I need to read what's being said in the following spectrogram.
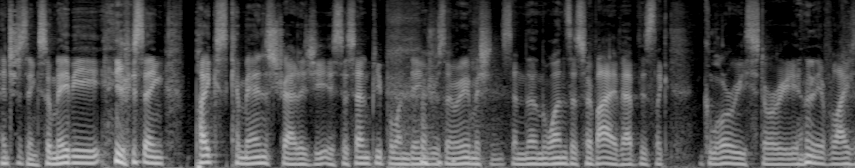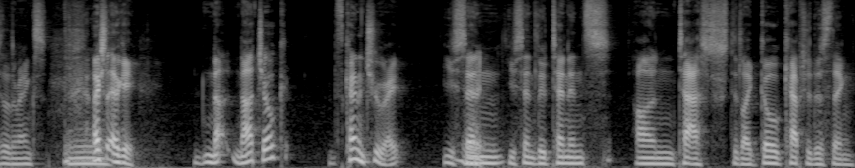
Interesting. So maybe you're saying Pike's command strategy is to send people on dangerous away missions, and then the ones that survive have this like glory story and they rise to the ranks. Mm. Actually, okay, not not joke. It's kind of true, right? You send you send lieutenants on tasks to like go capture this thing,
